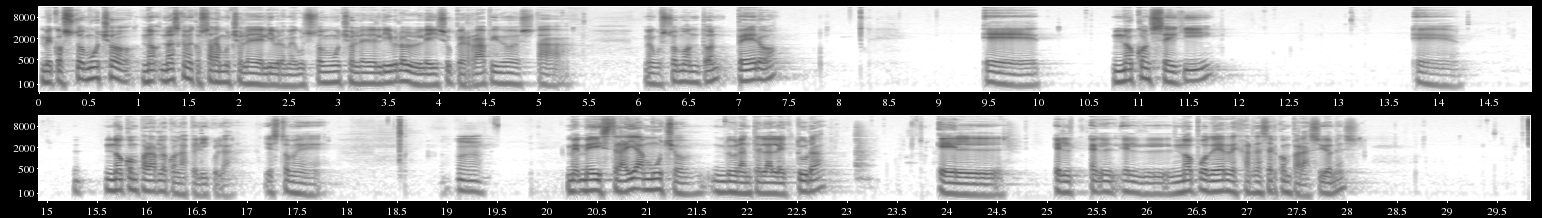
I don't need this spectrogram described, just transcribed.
me costó mucho, no, no es que me costara mucho leer el libro, me gustó mucho leer el libro, lo leí súper rápido, está, me gustó un montón, pero eh, no conseguí eh, no compararlo con la película. Y esto me, me, distraía mucho durante la lectura el, el- el- no poder dejar de hacer comparaciones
